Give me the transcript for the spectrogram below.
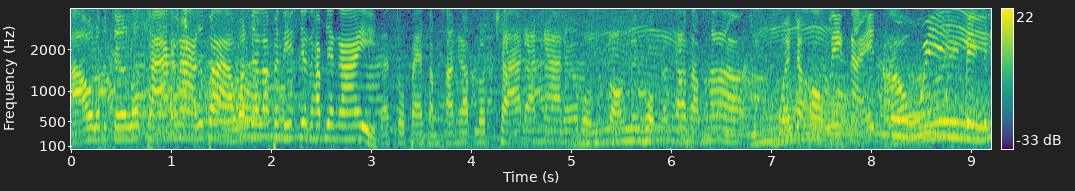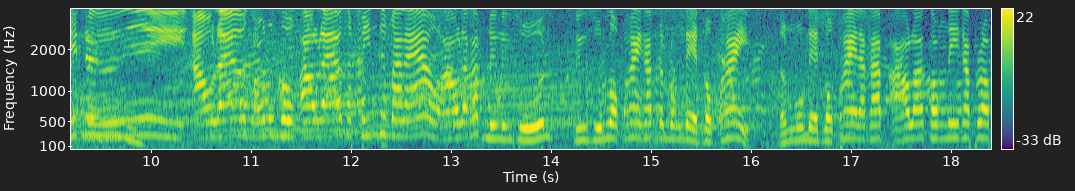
เอาแล้วไปเจอรถช้าข้างหน้าหรือเปล่าวัชรปนิษฐ์จะทำยังไง และตัวแปรสำคัญครับรถช้าด้านหน้านะครับผม216และ935หวยจะออกเลขไหนเอาอุ้ยเบรกไปนิดนึงเอาแล้ว2 1 6เอาแล้วสปรินต์ขึ้นมาแล้วเอาแล้วครับ 1 1 0 1 0 หลบให้ครับดำรงเดชหลบให้ดำรงเดชหลบให้แล้วครับเอาแล้วตรงนี้ครับรอบ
